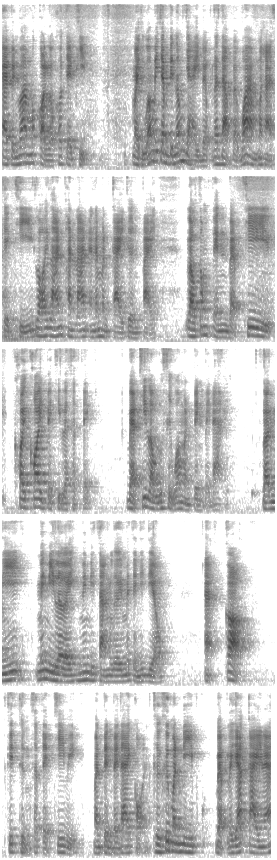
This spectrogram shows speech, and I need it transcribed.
กลายเป็นว่าเมื่อก่อนเราเข้าใจผิด หมายถึงว่าไม่จำเป็นต้องใหญ่แบบระดับแบบว่ามหาเศรษฐีร้อยล้านพันล้านอันนั้นมันไกลเกินไป เราต้องเป็นแบบที่ค่อยๆไปทีละสเต็ปแบบที่เรารู้สึกว่ามันเป็นไปได้ ตอนนี้ไม่มีเลยไม่มีตังเลยไม่แต่นิดเดียวอะก็คิดถึงสเต็ปที่มันเป็นไปได้ก่อน คือคือมันมีแบบระยะไกลนะ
